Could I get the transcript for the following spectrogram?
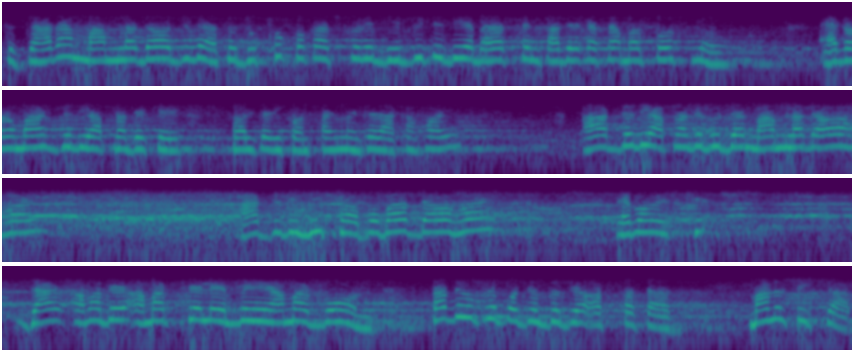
তো যারা মামলা দেওয়ার জন্য এত দুঃখ প্রকাশ করে বিবৃতি দিয়ে বেড়াচ্ছেন, তাদের কাছে আমার প্রশ্ন, এগারো মাস যদি আপনাদেরকে সলিটারি কনফাইনমেন্টে রাখা হয়, আর যদি আপনাদের বিরুদ্ধে মামলা দেওয়া হয়, আর যদি মিথ্যা অপবাদ দেওয়া হয়, এবং যার আমাদের, আমার ছেলে, মেয়ে, আমার বোন, তাদের উপরে পর্যন্ত যে অত্যাচার, মানসিক চাপ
